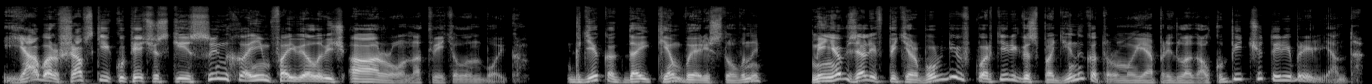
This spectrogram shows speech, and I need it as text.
«Я варшавский купеческий сын Хаим Файвелович Аарон», — ответил он бойко. «Где, когда и кем вы арестованы?» «Меня взяли в Петербурге в квартире господина, которому я предлагал купить четыре бриллианта.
